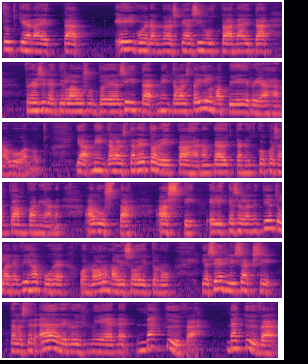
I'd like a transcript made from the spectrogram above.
tutkijana, että ei voida myöskään sivuttaa näitä presidentin lausuntoja ja siitä, minkälaista ilmapiiriä hän on luonut ja minkälaista retoriikkaa hän on käyttänyt koko sen kampanjan alusta asti. Eli sellainen tietynlainen vihapuhe on normalisoitunut ja sen lisäksi tällaisten ääriryhmien näkyvä, näkyvä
